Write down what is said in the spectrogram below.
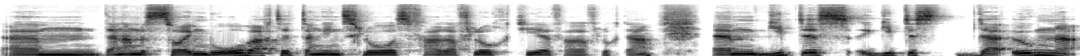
Ähm, dann haben das Zeugen beobachtet, dann ging's los, Fahrerflucht hier, Fahrerflucht da. Ähm, gibt es gibt es da irgendeine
